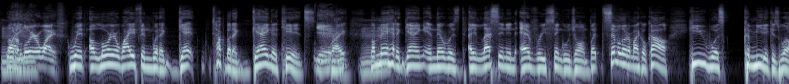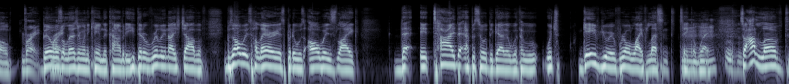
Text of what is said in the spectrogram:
like a lawyer wife. with a lawyer wife and with a get talk about a gang of kids. Yeah. Right. My man had a gang and there was a lesson in every single joint. But similar to Michael Kyle, he was comedic as well. Right. Bill was a legend when it came to comedy. He did a really nice job of it was always hilarious, but it was always like that it tied the episode together with a which gave you a real life lesson to take away. Mhm. Mhm. So I loved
